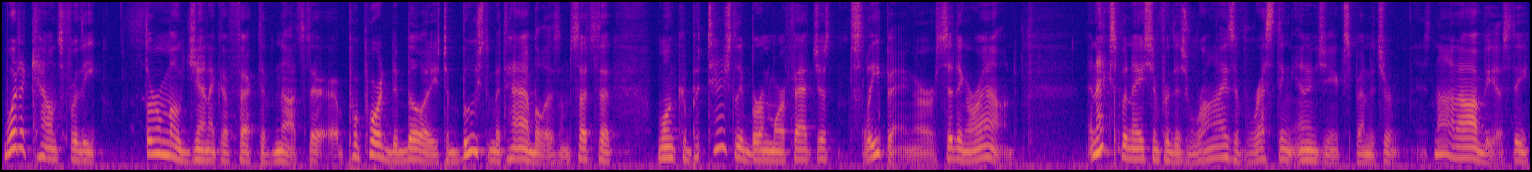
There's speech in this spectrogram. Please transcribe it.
What accounts for the thermogenic effect of nuts, their purported ability to boost metabolism such that one could potentially burn more fat just sleeping or sitting around? An explanation for this rise of resting energy expenditure is not obvious. The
